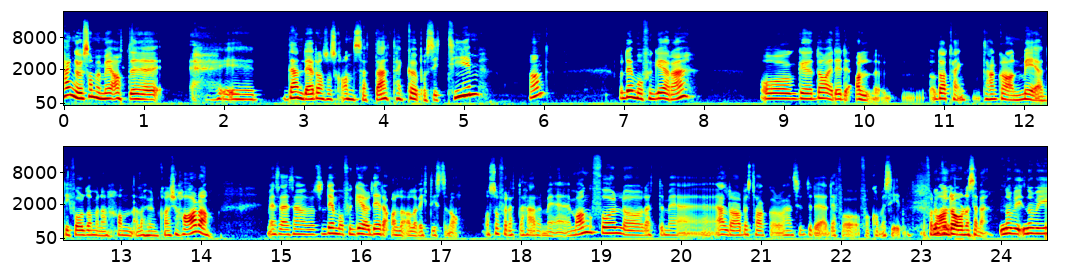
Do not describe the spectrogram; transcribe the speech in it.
henger jo sammen med at eh, den lederen som skal ansette, tenker jo på sitt team. Og det må fungere. Og da, er det det alle, og da tenker han med de fordommene han eller hun kanskje har, da. Men jeg sier, så det må fungere, og det er det aller, aller viktigste nå. Og så får dette her med mangfold og dette med eldre arbeidstakere og hensyn til det, det får, får komme siden. Det får noen andre ordne seg med. Når vi, når vi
